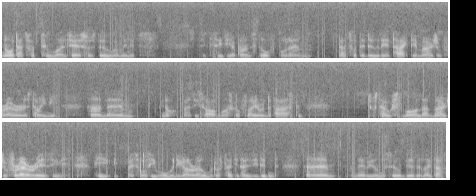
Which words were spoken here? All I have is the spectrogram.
you know that's what two mile chasers do. I mean, it's it's your pants stuff, but um, that's what they do. They attack. The margin for error is tiny, and um, you know, as you saw at Moscow Flyer in the past, just how small that margin for error is. He, he, I suppose he won when he got around, but there was plenty of times he didn't, um, and maybe Un de Sceaux would be a bit like that.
